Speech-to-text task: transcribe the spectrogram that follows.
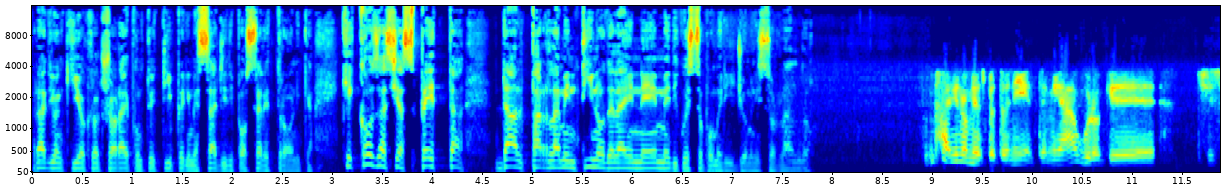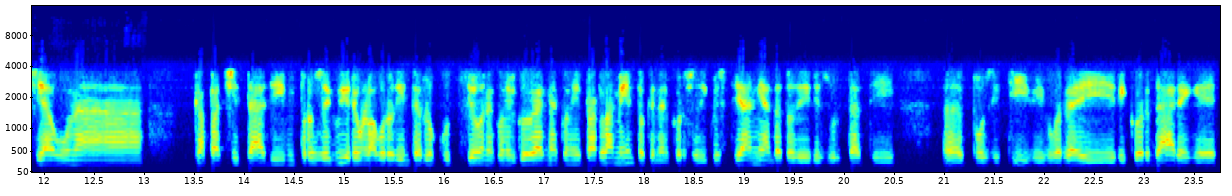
radio anch'io, crociorai.it per i messaggi di posta elettronica. Che cosa si aspetta dal parlamentino dell'ANM di questo pomeriggio, Ministro Orlando? Ma io non mi aspetto niente, mi auguro che ci sia una capacità di proseguire un lavoro di interlocuzione con il governo e con il Parlamento che nel corso di questi anni ha dato dei risultati eh, positivi. Vorrei ricordare che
